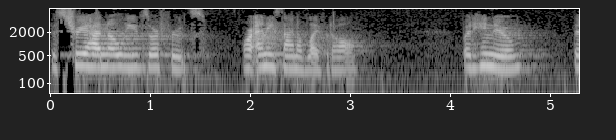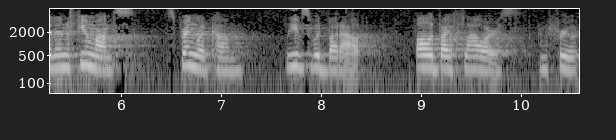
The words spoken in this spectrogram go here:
This tree had no leaves or fruits or any sign of life at all. But he knew that in a few months, spring would come, leaves would bud out, followed by flowers and fruit.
